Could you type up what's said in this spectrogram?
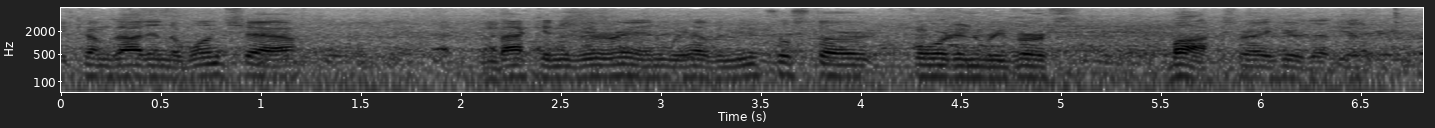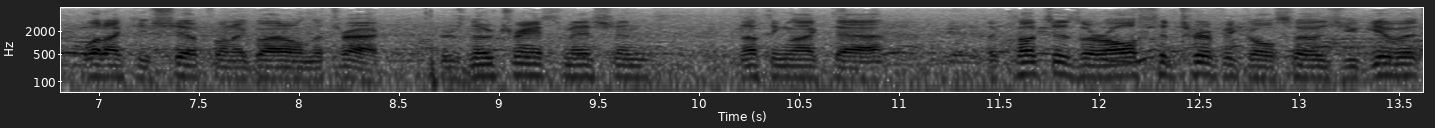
It comes out into one shaft and back into the rear end. We have a neutral start, forward and reverse box right here. That's what I can shift when I go out on the track. There's no transmission, nothing like that. The clutches are all centrifugal, so as you give it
